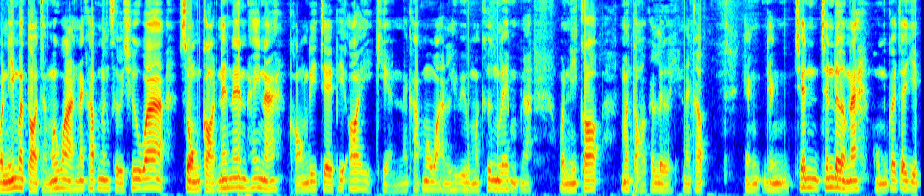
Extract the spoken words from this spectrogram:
วันนี้มาต่อจากเมื่อวานนะครับหนังสือชื่อว่าส่งกอดแน่น ๆ ให้นะ ของดีเจพี่อ้อยเขียนนะครับ เมื่อวานรีวิวมาครึ่งเล่มนะ วันนี้ก็มาต่อกันเลยนะครับ อย่างอย่างเช่น เช่นเดิมนะ ผมก็จะหยิบ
